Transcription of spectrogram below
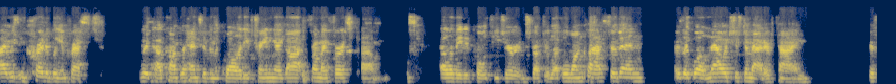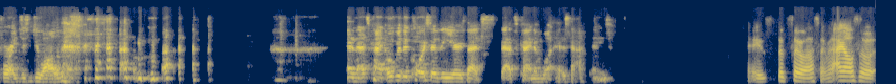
I was incredibly impressed with how comprehensive and the quality of training I got from my first um, elevated pole teacher instructor level one class. So then I was like, well, now it's just a matter of time before I just do all of it. and that's kind of over the course of the years, that's that's kind of what has happened. That's so awesome. I also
